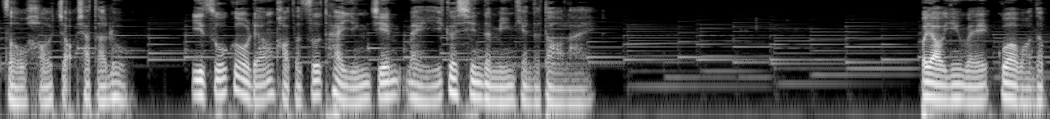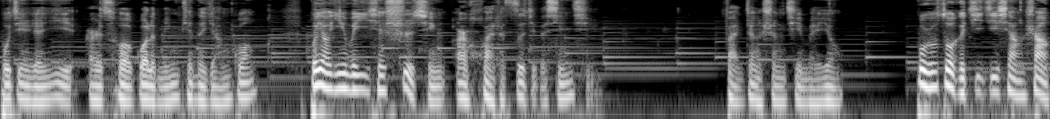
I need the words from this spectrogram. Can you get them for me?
走好脚下的路，以足够良好的姿态迎接每一个新的明天的到来。不要因为过往的不尽人意而错过了明天的阳光，不要因为一些事情而坏了自己的心情。反正生气没用，不如做个积极向上、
